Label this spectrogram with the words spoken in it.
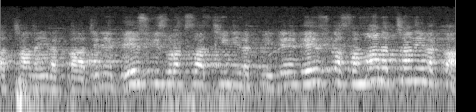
अच्छा नहीं लगता, जिन्हें देश की सुरक्षा अच्छी नहीं लगती, जिन्हें देश का सम्मान अच्छा नहीं लगता,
